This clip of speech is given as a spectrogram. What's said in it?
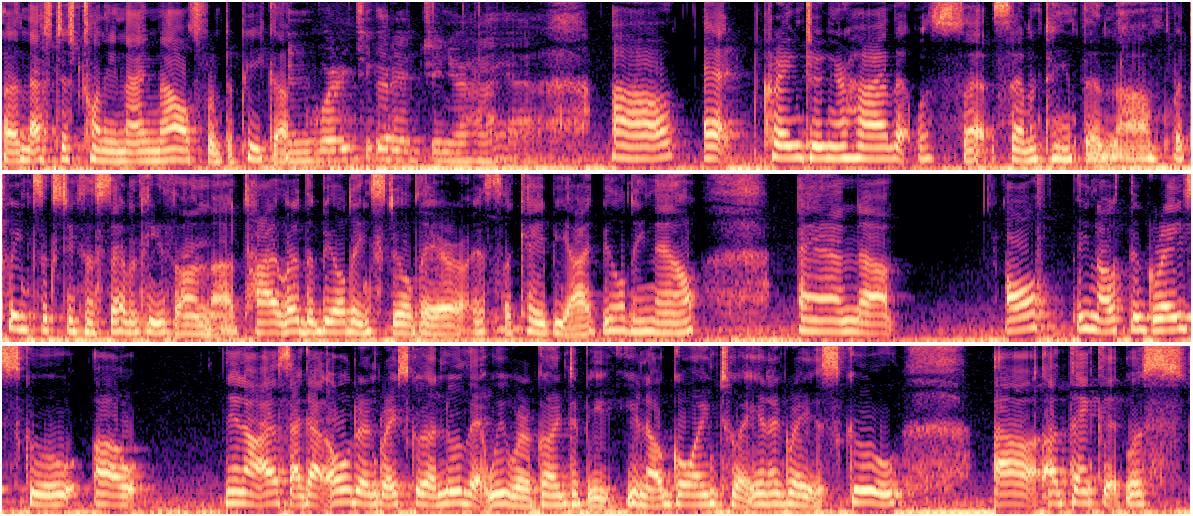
and that's just 29 miles from Topeka. And where did you go to junior high at? Uh, at Crane Junior High, that was at 17th and uh, between 16th and 17th on uh, Tyler. The building's still there. It's a KBI building now, and uh, all you know through grade school. Uh, you know, as I got older in grade school, I knew that we were going to be, you know, going to an integrated school. Uh, I think it was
